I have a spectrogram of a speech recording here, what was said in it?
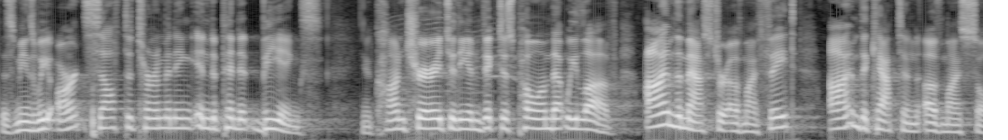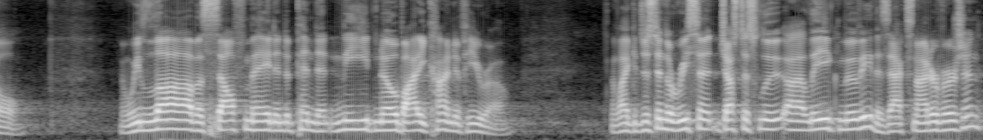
This means we aren't self determining, independent beings. You know, contrary to the Invictus poem that we love, I'm the master of my fate, I'm the captain of my soul. And we love a self made, independent, need nobody kind of hero. Like just in the recent Justice uh, League movie, the Zack Snyder version,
